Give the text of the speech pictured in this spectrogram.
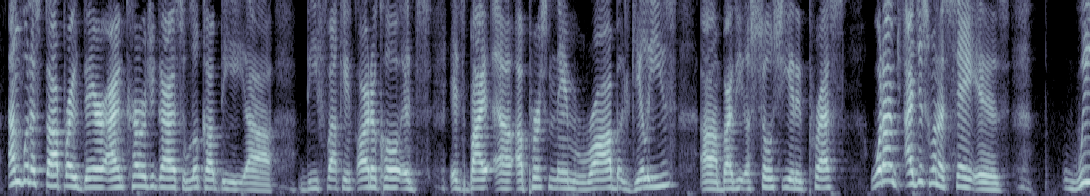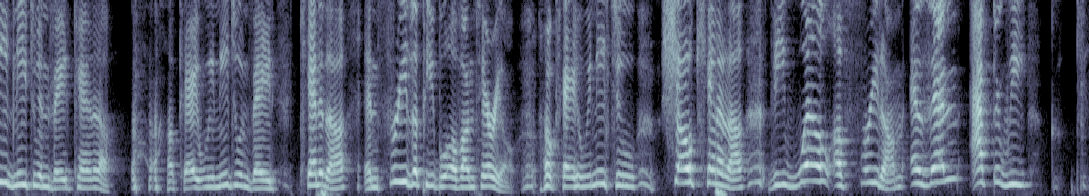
I'm going to stop right there. I encourage you guys to look up the uh, the fucking article. It's it's by a, a person named Rob Gillies uh, by the Associated Press. What I'm I just want to say is we need to invade Canada. okay, we need to invade Canada and free the people of Ontario. Okay, we need to show Canada the will of freedom, and then after we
